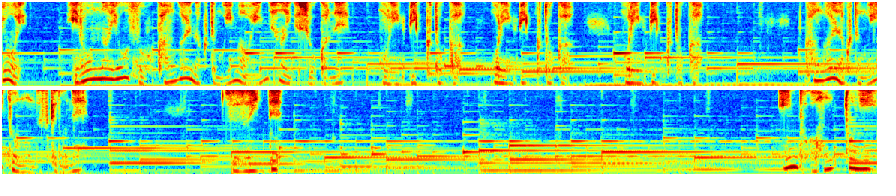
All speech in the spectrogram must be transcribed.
要はいろんな要素を考えなくても今はいいんじゃないでしょうかね。オリンピックとかオリンピックとかオリンピックとか。考えなくてもいいと思うんですけどね。続いて、インドが本当に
